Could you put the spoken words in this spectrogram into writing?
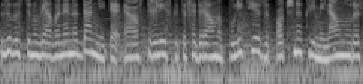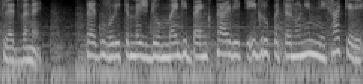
за възстановяване на данните, а Австралийската федерална полиция започна криминално разследване. Преговорите между Medibank Private и групата анонимни хакери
